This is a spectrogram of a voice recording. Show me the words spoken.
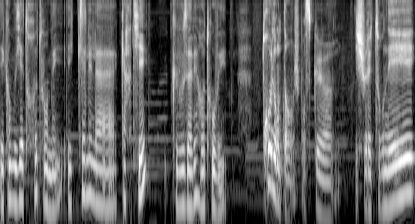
et quand vous y êtes retourné Et quel est le quartier que vous avez retrouvé? Trop longtemps. Je pense que je suis retournée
